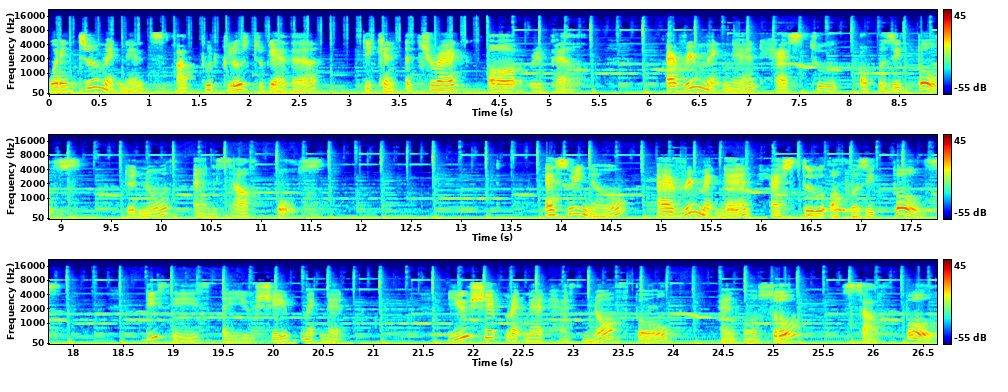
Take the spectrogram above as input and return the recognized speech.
When two magnets are put close together, they can attract or repel. Every magnet has two opposite poles, the north and the south poles. As we know, every magnet has two opposite poles. This is a U-shaped magnet. U-shaped magnet has north pole and also south pole.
